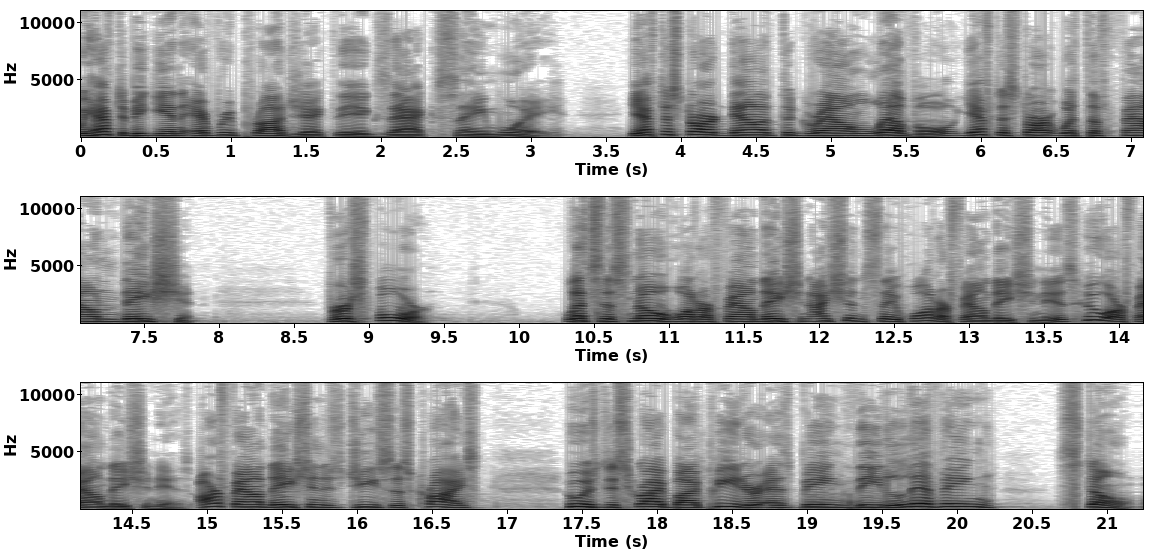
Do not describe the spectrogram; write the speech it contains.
we have to begin every project the exact same way. You have to start down at the ground level, you have to start with the foundation. Verse 4 lets us know what our foundation, I shouldn't say what our foundation is, who our foundation is. Our foundation is Jesus Christ, who is described by Peter as being the living stone.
